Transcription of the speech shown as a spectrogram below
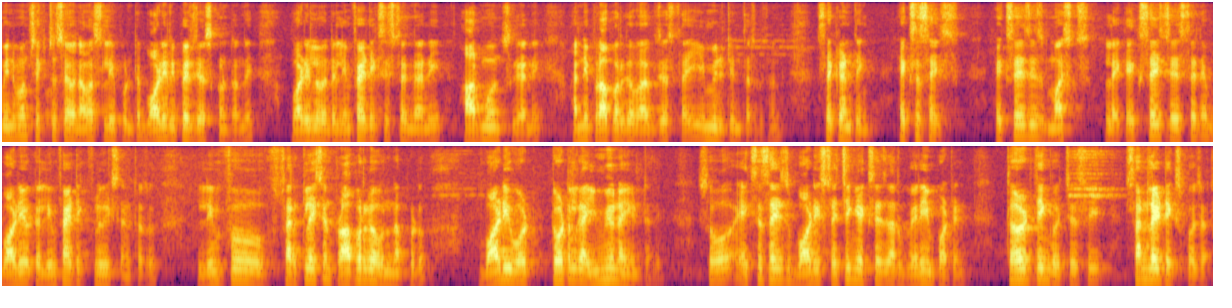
minimum six to seven hours sleep ఉంటే బాడీ రిపేర్ చేసుకుంటుంది. బాడీలో ఉండే లింఫాటిక్ సిస్టమ్ కానీ హార్మోన్స్ కానీ అన్నీ ప్రాపర్గా వర్క్ చేస్తాయి ఇమ్యూనిటీని తగ్గుతుంది. Second thing exercise exercise is must like exercise చేస్తేనే బాడీ యొక్క లింఫాటిక్ ఫ్లూయిడ్స్ అంటారు. లింఫ్ సర్క్యులేషన్ ప్రాపర్గా ఉన్నప్పుడు బాడీ టోటల్గా ఇమ్యూన్ అయి ఉంటుంది. So exercise body stretching exercise are very important third thing వచ్చేసి సన్లైట్ ఎక్స్పోజర్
